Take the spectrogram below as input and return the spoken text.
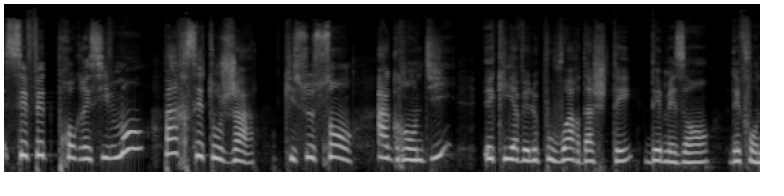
s'est faite progressivement par ces toujars qui se sont agrandis et qui avaient le pouvoir d'acheter des maisons, des fonds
